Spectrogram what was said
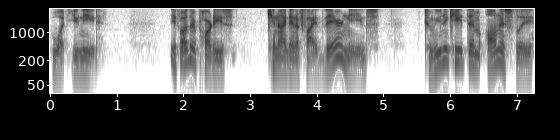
what you need. If other parties can identify their needs, communicate them honestly,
